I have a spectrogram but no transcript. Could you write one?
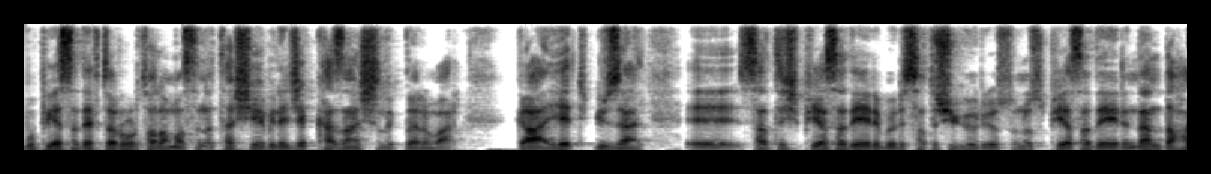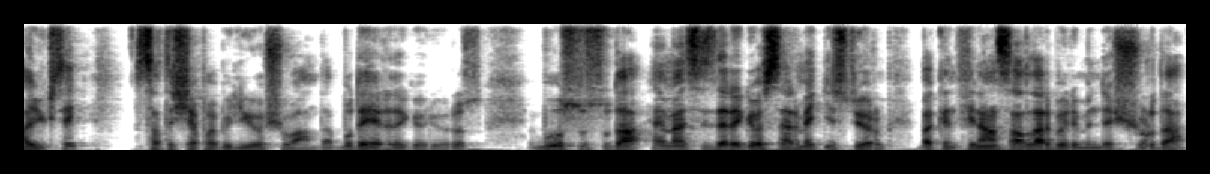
Bu piyasa defter ortalamasını taşıyabilecek kazançlılıkları var. Gayet güzel. E, satış piyasa değeri bölü satışı görüyorsunuz. Piyasa değerinden daha yüksek satış yapabiliyor şu anda. Bu değeri de görüyoruz. Bu hususu da hemen sizlere göstermek istiyorum. Bakın finansallar bölümünde şurada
